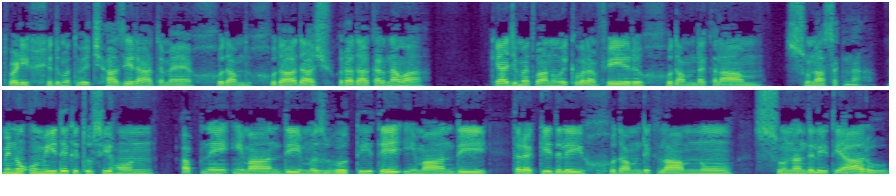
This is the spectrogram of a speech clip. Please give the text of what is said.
ਤੁਹਾਡੀ ਖਿਦਮਤ ਵਿੱਚ ਹਾਜ਼ਰ ਹਾਂ ਤੇ ਮੈਂ ਖੁਦਾਮਦ ਖੁਦਾ ਦਾ ਸ਼ੁਕਰ ਅਦਾ ਕਰਨਾ ਵਾਂ ਕਿ ਅੱਜ ਮੈਂ ਤੁਹਾਨੂੰ ਇੱਕ ਵਾਰ ਫੇਰ ਖੁਦਾਮ ਦਾ ਕਲਾਮ ਸੁਣਾ ਸਕਣਾ ਮੈਨੂੰ ਉਮੀਦ ਹੈ ਕਿ ਤੁਸੀਂ ਹੁਣ ਆਪਣੇ ਈਮਾਨ ਦੀ ਮਜ਼ਬੂਤੀ ਤੇ ਈਮਾਨ ਦੀ ਤਰੱਕੀ ਦੇ ਲਈ ਖੁਦਾਮ ਦੇ ਕਲਾਮ ਨੂੰ ਸੁਣਨ ਦੇ ਲਈ ਤਿਆਰ ਹੋ।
